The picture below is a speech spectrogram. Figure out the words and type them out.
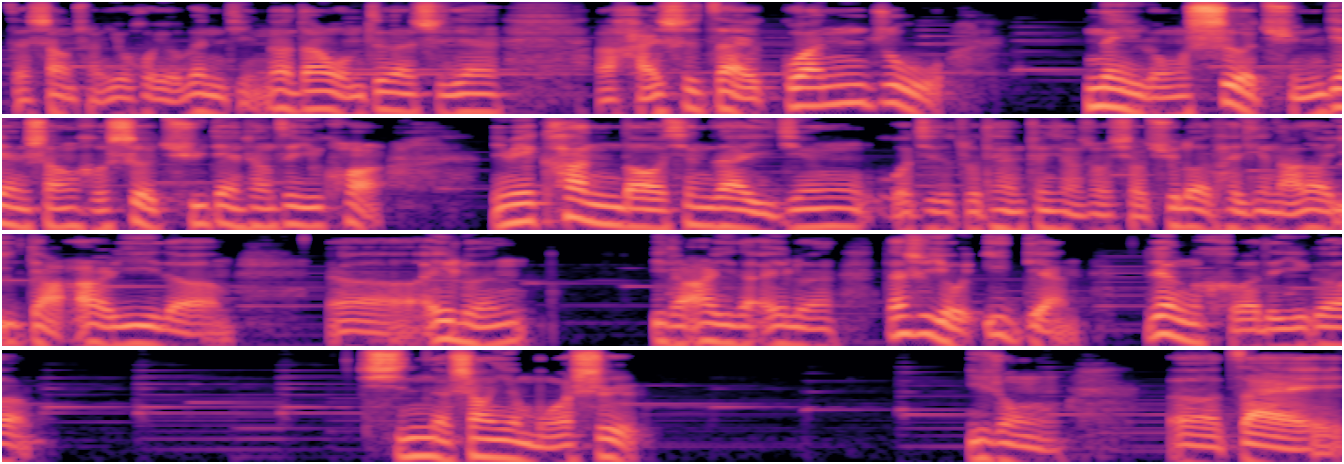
在上传又会有问题。那当然，我们这段时间啊还是在关注。内容社群电商和社区电商这一块儿，因为看到现在已经，我记得昨天分享时候，小趣乐他已经拿到一点二亿的，呃 A 轮，一点二亿的 A 轮，但是有一点，任何的一个新的商业模式，一种，呃，在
